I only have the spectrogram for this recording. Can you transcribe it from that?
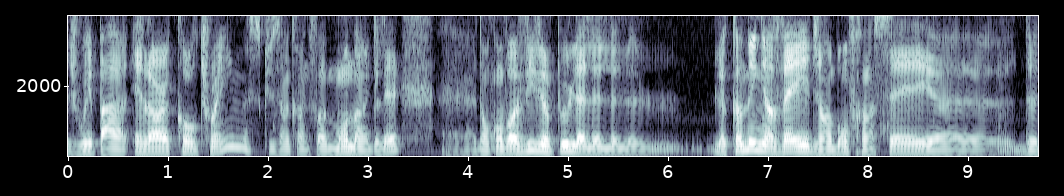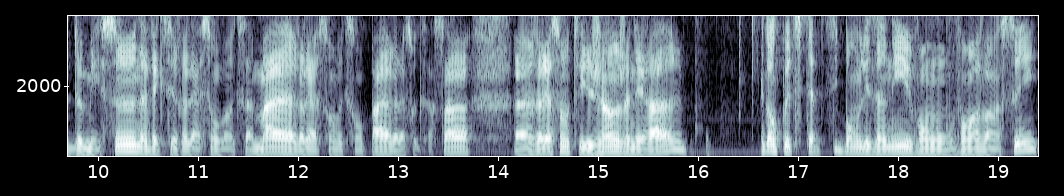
joué par L.R. Coltrane, excusez encore une fois mon anglais. donc, on va vivre un peu le, le, coming of age en bon français euh, de, de, Mason avec ses relations avec sa mère, relations avec son père, relations avec sa sœur, euh, relations avec les gens en général. Donc petit à petit, bon, les années vont, vont avancer.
